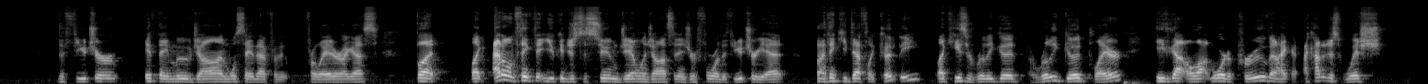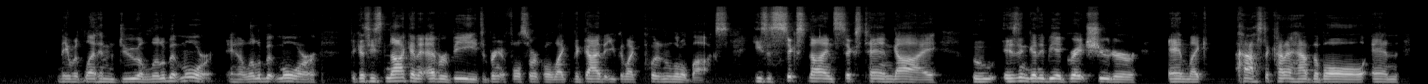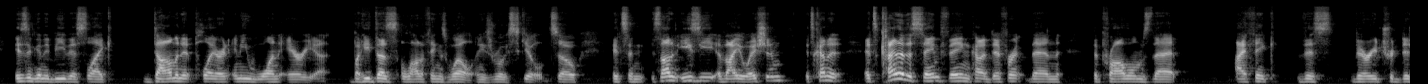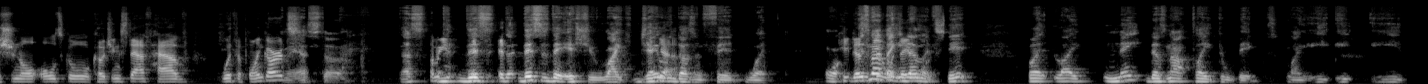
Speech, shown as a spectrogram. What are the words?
the future if they move John. We'll save that for for later, I guess. But like I don't think that you can just assume Jalen Johnson is your for the future yet but I think he definitely could be. Like he's a really good, a really good player. He's got a lot more to prove, and I, I kind of just wish they would let him do a little bit more and a little bit more because he's not going to ever be to bring it full circle like the guy that you can like put in a little box. He's a six nine, six ten guy who isn't going to be a great shooter and like has to kind of have the ball and isn't going to be this like dominant player in any one area but he does a lot of things well and he's really skilled. So it's an it's not an easy evaluation. It's kind of it's kind of the same thing, kind of different than the problems that I think this very traditional old school coaching staff have with the point guards. I mean, that's the that's I mean this it's, it's, this is the issue. Like Jalen yeah. doesn't fit what or he doesn't it's not that he doesn't wants. fit, but like Nate does not play through bigs. Like he he he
